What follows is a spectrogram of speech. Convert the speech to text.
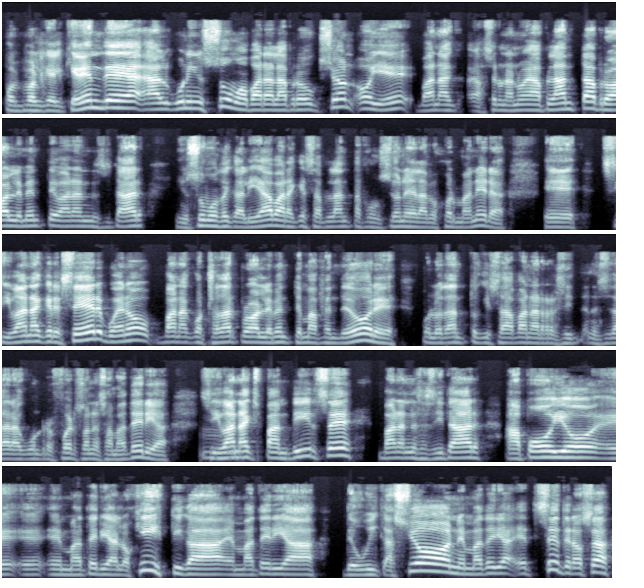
porque el que vende algún insumo para la producción, oye, van a hacer una nueva planta, probablemente van a necesitar insumos de calidad para que esa planta funcione de la mejor manera. Eh, si van a crecer, bueno, van a contratar probablemente más vendedores, por lo tanto quizás van a necesitar algún refuerzo en esa materia. Si van a expandirse, van a necesitar apoyo eh, eh, en materia logística, en materia de ubicación, en materia, etcétera. O sea,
